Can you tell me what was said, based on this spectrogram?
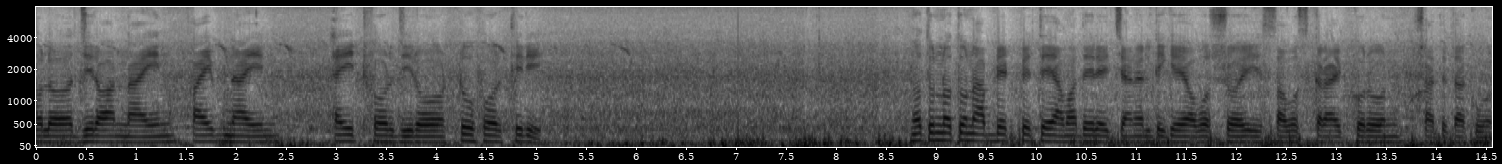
হলো zero one nine five nine eight four zero two four three. নতুন নতুন আপডেট পেতে আমাদের এই চ্যানেলটিকে অবশ্যই সাবস্ক্রাইব করুন, সাথে থাকুন।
